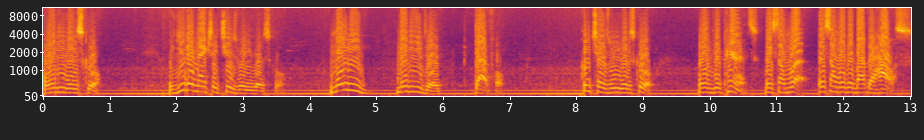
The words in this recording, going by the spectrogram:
Where do you go to school? Well, you didn't actually choose where you go to school. Maybe, maybe you did. Doubtful. Who chose where you go to school? Well, your parents. Based on what? Based on where they bought their house.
